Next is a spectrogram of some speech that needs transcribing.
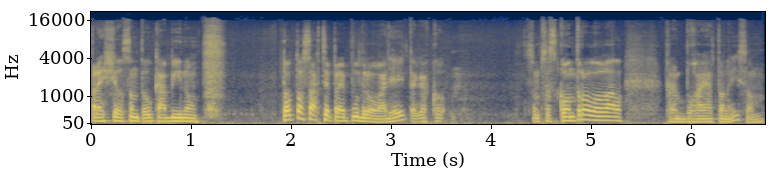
Prešiel som tou kabínou. Toto sa chce prepudrovať, hej, tak ako som sa skontroloval. Pre boha, ja to nejsom.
